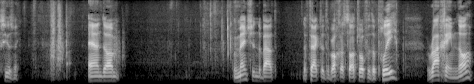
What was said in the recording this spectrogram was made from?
Excuse me. And um, we mentioned about the fact that the bracha starts off with a plea, Rachem No.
